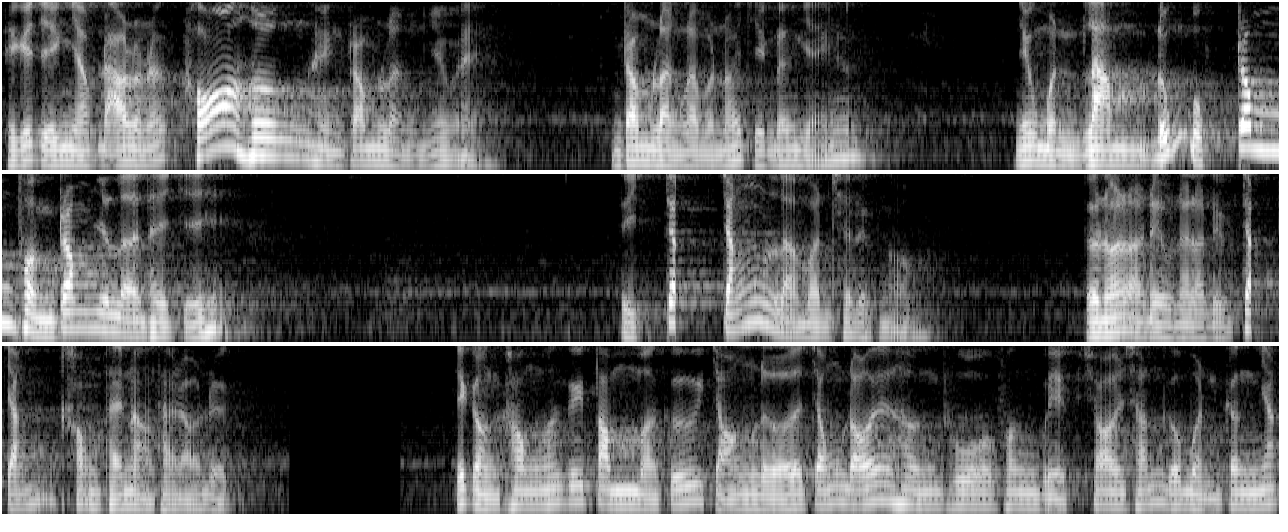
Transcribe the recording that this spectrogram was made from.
Thì cái chuyện nhập đạo là nó khó hơn hàng trăm lần như vậy. Hàng trăm lần là mình nói chuyện đơn giản đó nhưng mình làm đúng một trăm phần trăm như lời thầy chỉ. Thì chắc chắn là mình sẽ được ngộ. Tôi nói là điều này là điều chắc chắn không thể nào thay đổi được. Chứ còn không cái tâm mà cứ chọn lựa chống đối hơn thua phân biệt so sánh của mình cân nhắc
